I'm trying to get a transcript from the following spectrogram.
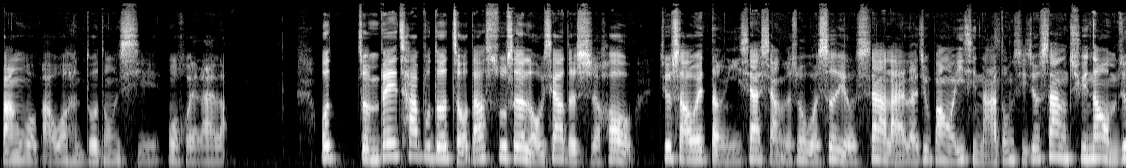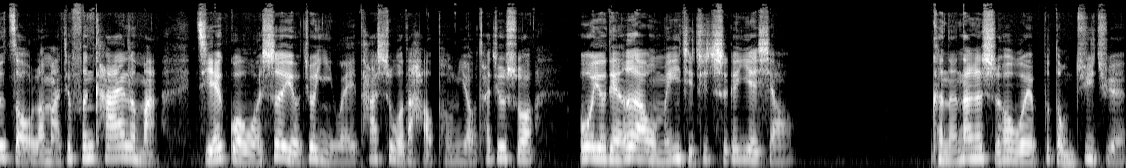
帮我吧，我很多东西，我回来了。我准备差不多走到宿舍楼下的时候，就稍微等一下，想着说我舍友下来了，就帮我一起拿东西就上去，那我们就走了嘛，就分开了嘛。结果我舍友就以为他是我的好朋友，他就说我有点饿啊，我们一起去吃个夜宵。可能那个时候我也不懂拒绝，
